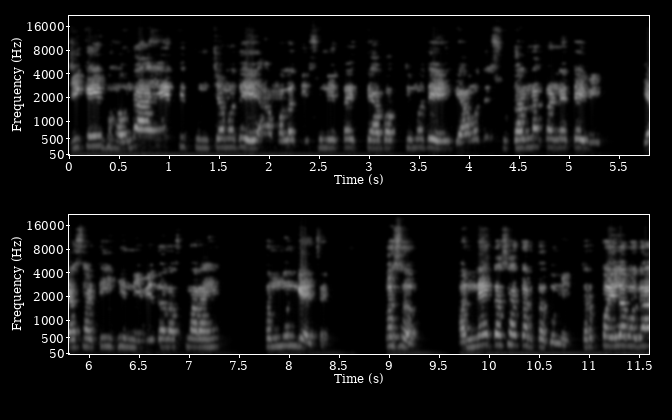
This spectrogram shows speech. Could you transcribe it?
जी काही भावना आहे ती तुमच्यामध्ये आम्हाला दिसून येत आहेत. त्या बाबतीमध्ये यामध्ये सुधारणा करण्यात यावी यासाठी हे निवेदन असणार आहे. समजून घ्यायचंय. कसं? अन्याय कसा करता तुम्ही? तर पहिलं बघा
